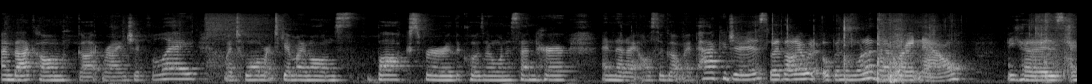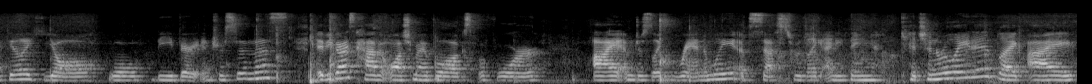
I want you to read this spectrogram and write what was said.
I'm back home, got Ryan Chick-fil-A, went to Walmart to get my mom's box for the clothes I want to send her, and then I also got my packages. So I thought I would open one of them right now because I feel like y'all will be very interested in this. If you guys haven't watched my vlogs before, I am just like randomly obsessed with like anything kitchen related. Like I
